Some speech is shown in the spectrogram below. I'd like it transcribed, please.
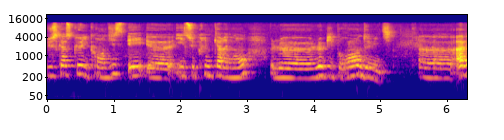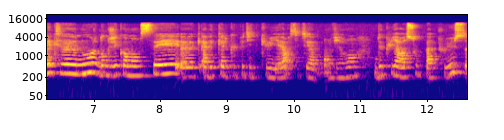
jusqu'à ce qu'il grandisse et il supprime carrément le, le biberon de midi. Euh, avec nous, donc j'ai commencé euh, avec quelques petites cuillères, c'était environ 2 cuillères à soupe, pas plus,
